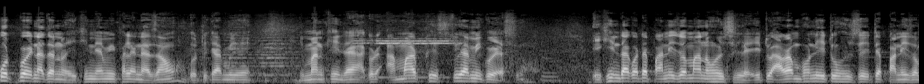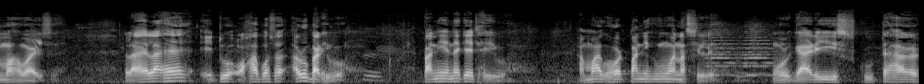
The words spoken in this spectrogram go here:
ক'ত পৰে নাজানো সেইখিনি আমি ইফালে নাযাওঁ। গতিকে আমি ইমানখিনি আগতে আমাৰ ফেচটোহে আমি কৈ আছোঁ। এইখিনিত আগতে পানী জমা নহৈছিলে। এইটো আৰম্ভণি এইটো হৈছে এতিয়া পানী জমা হোৱা হৈছে লাহে লাহে এইটো অহা বছৰ আৰু বাঢ়িব। পানী এনেকৈয়ে থাকিব। আমাৰ ঘৰত পানী সোমোৱা নাছিলে। মোৰ গাড়ী স্কুটাৰ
